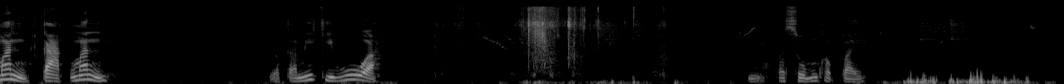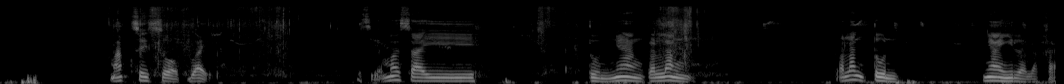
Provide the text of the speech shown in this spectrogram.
มัน กากมัน แล้วก็มีขี้วัวนี่ผสมเข้าไป มักใส่สอบไว้เสียมาใส่ต้นย่างกำลังกำลังต้นใหญ่แล้วล่ะค่ะ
